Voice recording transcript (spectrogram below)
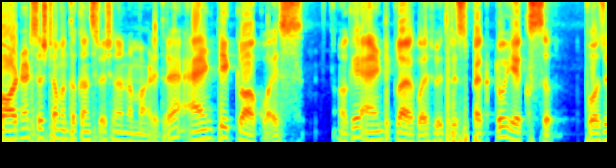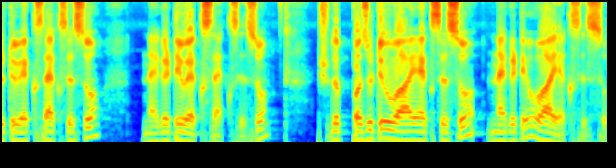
ಕೋಆರ್ಡಿನೇಟ್ ಸಿಸ್ಟಮ್ ಅಂತ ಕನ್ಸಿಡರೇಷನ್ ಮಾಡಿದರೆ anticlockwise okay anticlockwise with respect to X positive X axis negative X axis should positive Y axis negative Y axis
